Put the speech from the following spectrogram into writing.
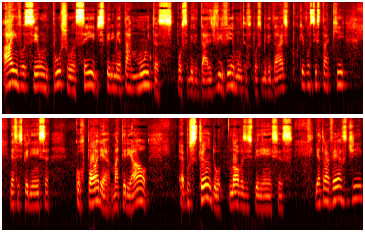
Há em você um impulso, um anseio de experimentar muitas possibilidades, de viver muitas possibilidades, porque você está aqui nessa experiência corpórea, material, é, buscando novas experiências. E através de,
